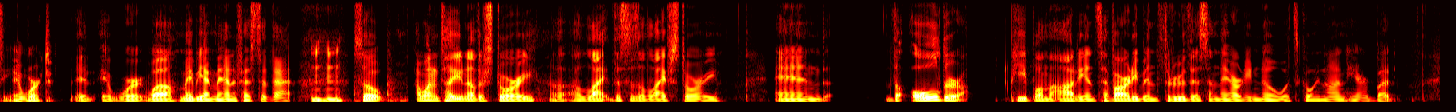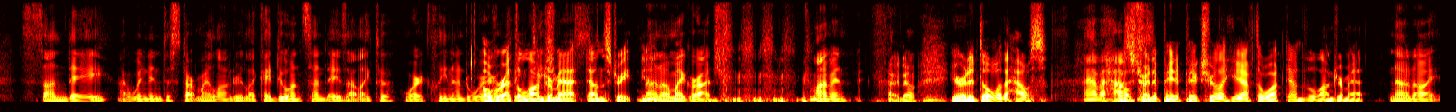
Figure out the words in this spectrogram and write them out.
Crazy. It worked. It, it worked. Well, maybe I manifested that. Mm-hmm. So I want to tell you another story. A, a li- This is a life story, and the older people in the audience have already been through this and they already know what's going on here. But Sunday, I went in to start my laundry like I do on Sundays. I like to wear clean underwear. Over at the laundromat t-shirts. down the street. Yeah, No, no, my garage. Come on, man. I know. You're an adult with a house. I have a house. I was just trying to paint a picture like you have to walk down to the laundromat No, no, I,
